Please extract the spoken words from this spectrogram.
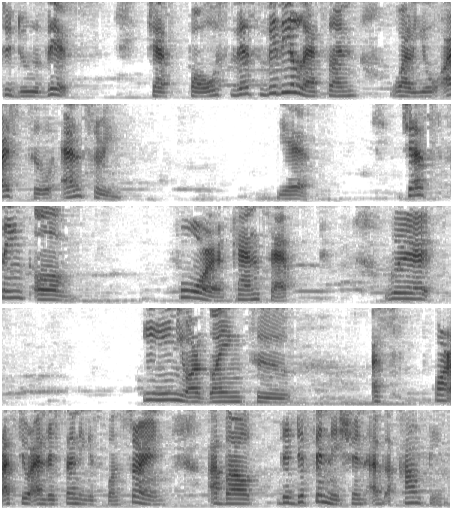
to do this. Just pause this video lesson while you are still answering. Yes, just think of four concepts where in you are going to as far as your understanding is concerned about the definition of accounting.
